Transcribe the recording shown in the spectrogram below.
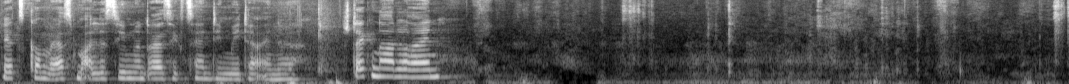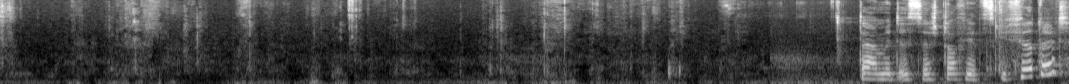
Jetzt kommen erstmal alle 37 cm eine Stecknadel rein. Damit ist der Stoff jetzt geviertelt.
